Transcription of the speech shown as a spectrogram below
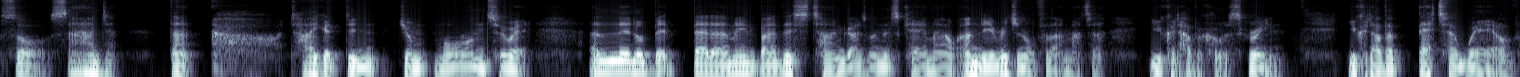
so sad that oh, Tiger didn't jump more onto it. A little bit better. I mean, by this time, guys, when this came out, and the original for that matter, you could have a colour screen you could have a better way of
